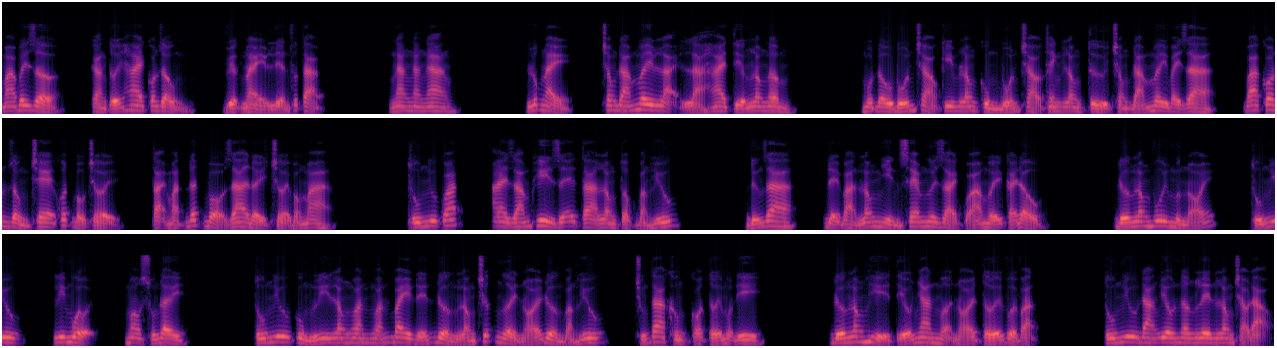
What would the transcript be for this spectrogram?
mà bây giờ, càng tới hai con rồng, việc này liền phức tạp. Ngang ngang ngang. Lúc này, trong đám mây lại là hai tiếng long âm. Một đầu bốn chảo kim long cùng bốn chảo thanh long từ trong đám mây bay ra, ba con rồng che khuất bầu trời, tại mặt đất bỏ ra đẩy trời bóng ma. Thú ngữ quát, ai dám khi dễ ta long tộc bằng hữu? Đứng ra, để bản long nhìn xem ngươi dài quá mấy cái đầu. Đường long vui mừng nói tú ngưu ly muội, mau xuống đây. Tú ngưu cùng ly long ngoan ngoãn bay đến đường long trước người nói, đường bằng hữu, chúng ta không có tới một đi. Đường long hỉ tiếu nhan mở nói tới vừa vặn. Tú ngưu đang yêu nâng lên long chảo đạo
